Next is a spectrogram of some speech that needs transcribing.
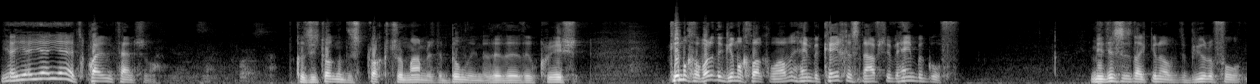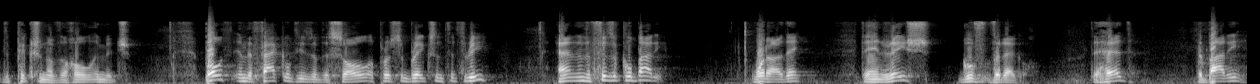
Yeah, yeah, yeah, yeah, it's quite intentional. Because he's talking the structure, mamish, the building, the, the, the creation. What are the Gimel bekeches. I mean, this is like, you know, the beautiful depiction of the whole image. Both in the faculties of the soul, a person breaks into three, and in the physical body. What are they? Vein reish guf v'regel. The head, the body,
